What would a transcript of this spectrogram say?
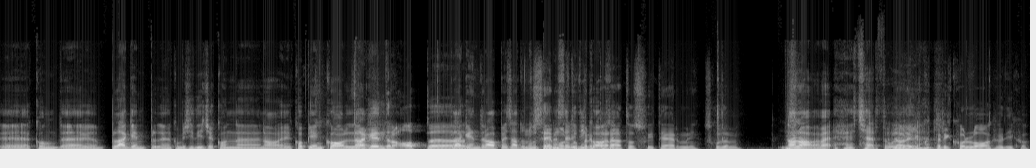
eh, con eh, plug and pl- eh, come si dice con eh, no, eh, copia e incolla Drag and drop. plug and drop esatto non tutta sei una molto serie di cose preparato sui termini, scusami. No no vabbè eh, certo No, dire. per il colloquio, dico.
